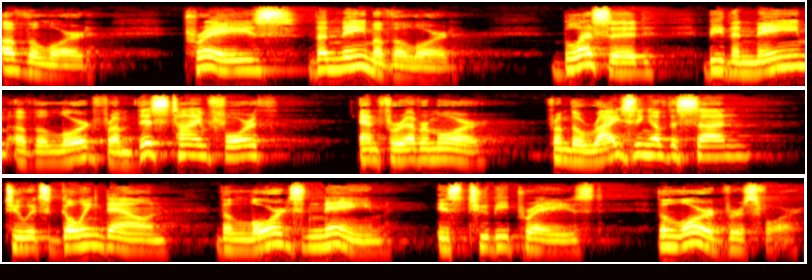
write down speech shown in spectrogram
of the Lord. Praise the name of the Lord. Blessed be the name of the Lord from this time forth and forevermore. From the rising of the sun to its going down, the Lord's name is to be praised. The Lord, verse 4,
